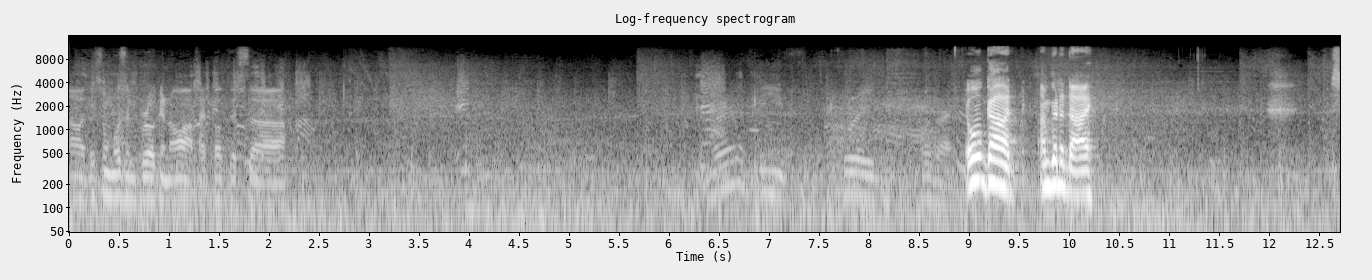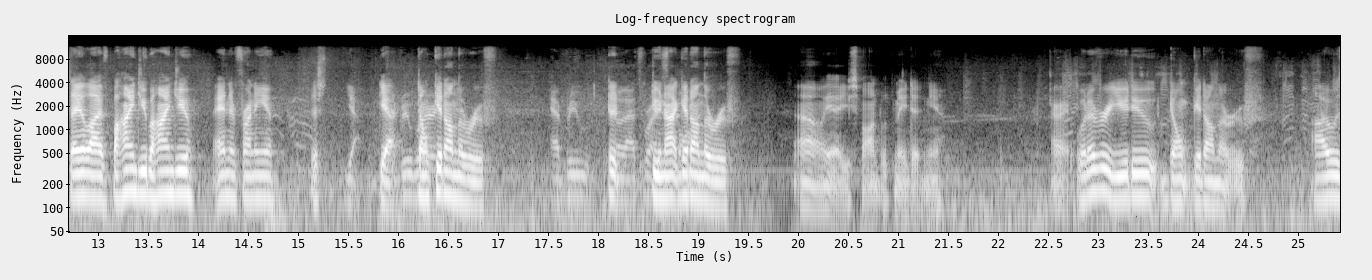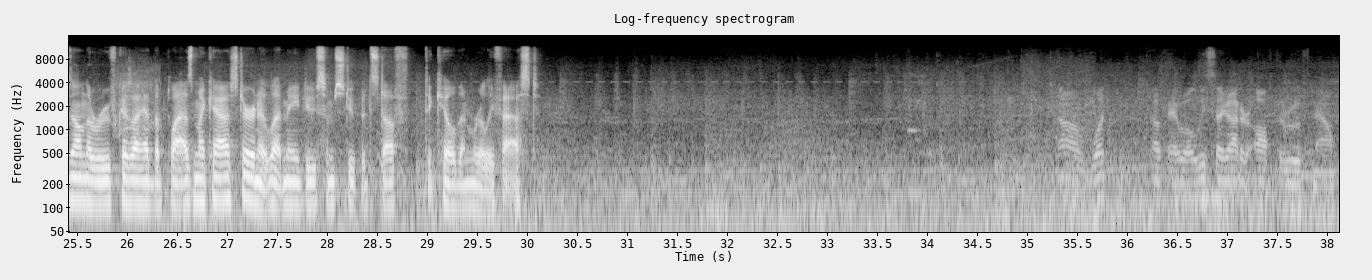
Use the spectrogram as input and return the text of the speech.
Oh, this one wasn't broken off. I thought this, uh... Where the frig was I? Oh, God. I'm gonna die. Stay alive. Behind you, behind you, and in front of you. Just, Yeah. yeah, Everywhere, don't get on the roof. Every... Do, no, do not get on the roof. Oh yeah, you spawned with me, didn't you? Alright, whatever you do, don't get on the roof. I was on the roof because I had the plasma caster and it let me do some stupid stuff to kill them really fast. Oh, what? Okay, well, at least I got her off the roof now.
